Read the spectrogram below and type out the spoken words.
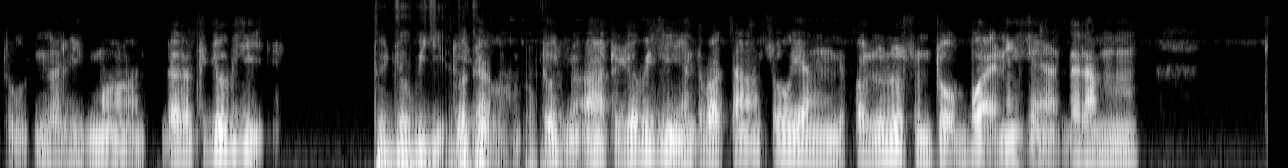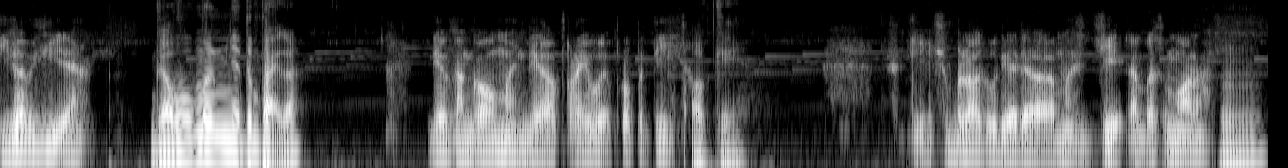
tu, dalam lima, dalam tujuh biji. Tujuh biji terbakar. Tujuh, tujuh, ah, tujuh biji yang terbakar. So yang mereka lulus untuk buat ni kayak dalam tiga biji ya. Government punya tempat ke? Dia bukan government, dia private property. Okey. Okay, sebelah tu dia ada masjid apa semua lah. Hmm.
